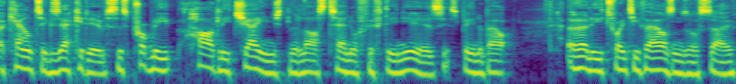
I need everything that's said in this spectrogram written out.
account executives has probably hardly changed in the last 10 or 15 years. It's been about early 20,000s or so.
